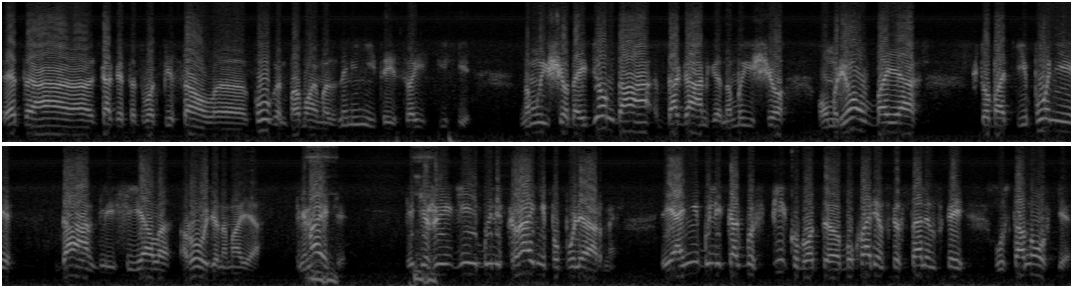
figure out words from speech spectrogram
это, а, как этот вот писал э, Коган, по-моему, знаменитые свои стихи, но мы еще дойдем до, до Ганга, но мы еще умрем в боях, чтобы от Японии до Англии сияла родина моя. Понимаете? Эти же идеи были крайне популярны. И они были как бы в пику вот э, бухаринско-сталинской установки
